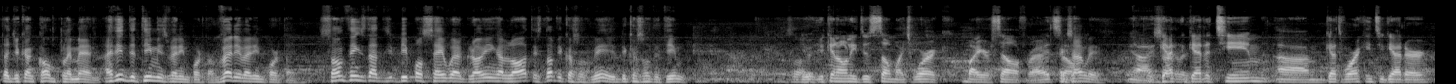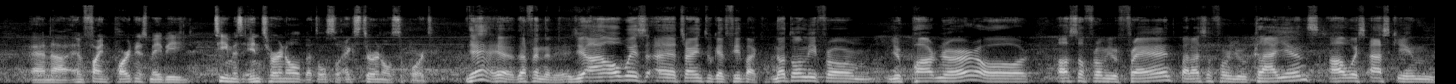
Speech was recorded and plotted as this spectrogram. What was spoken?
that you can complement. I think the team is very important, very, very important. Some things that people say we're growing a lot, it's not because of me, it's because of the team. So you, you, can only do so much work by yourself, right? So, exactly. Yeah, exactly. Get, get a team, um, get working together, and, uh, and find partners. Maybe team is internal, but also external support. Yeah, yeah, definitely. Yeah, I'm always uh, trying to get feedback, not only from your partner or also from your friend, but also from your clients. Always asking,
